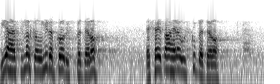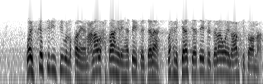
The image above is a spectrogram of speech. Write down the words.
biyahaasi marka uu midabkoodu isbedelo ee shay daahira uu isku bedelo waa iska sidiisii buu noqonaya. Macnaha wax daahiri hadday bedelaan wax nijaasi hadday bedelaan waynu arki doonaa.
